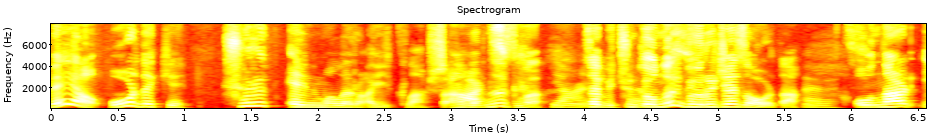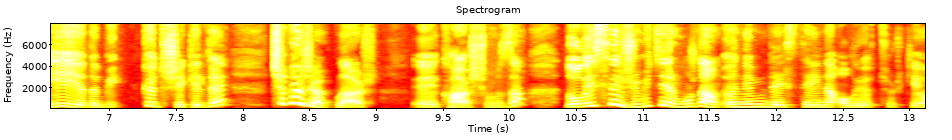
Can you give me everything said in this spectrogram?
Veya oradaki çürük elmaları ayıklar. Anladınız Artık mı? yani, Tabii çünkü evet. onları göreceğiz orada. Evet. Onlar iyi ya da bir kötü şekilde çıkacaklar e, karşımıza. Dolayısıyla Jüpiter'in buradan önemli desteğini alıyor Türkiye.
